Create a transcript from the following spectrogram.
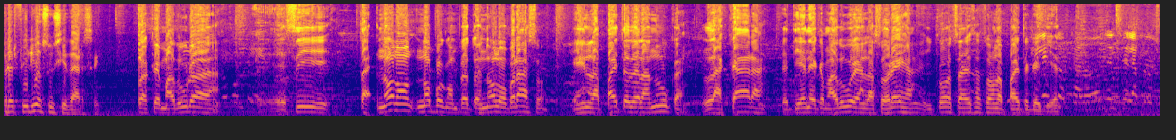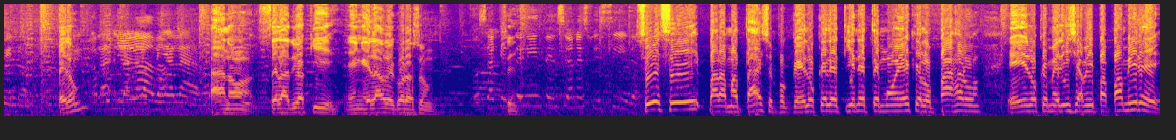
prefirió suicidarse. La quemadura, eh, sí, no, no, no por completo, no los brazos, en la parte de la nuca, la cara que tiene quemadura, en las orejas y cosas, esas son las partes que tiene. ¿Dónde se la propinó? ¿Perdón? Ah, no, se la dio aquí, en el lado del corazón. O sea que Sí. tenía intenciones suicidas. Sí, sí, para matarse, porque es lo que le tiene temor es que los pájaros, es lo que me dice a mi papá, mire,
